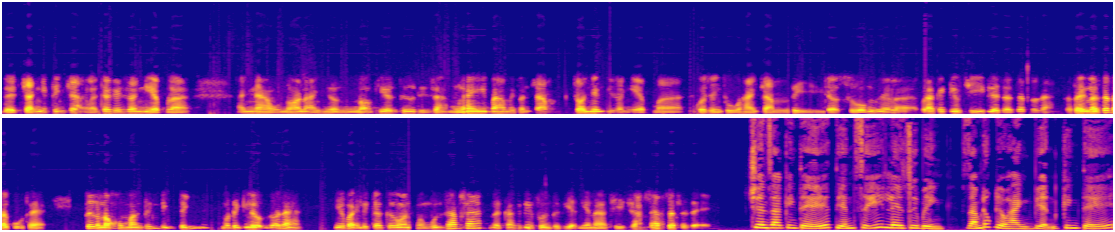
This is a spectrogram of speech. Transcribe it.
để tránh cái tình trạng là các cái doanh nghiệp là anh nào cũng nói là ảnh hưởng nọ kia thứ thì giảm ngay 30% cho những cái doanh nghiệp mà có doanh thu 200 tỷ trở xuống rồi là các cái tiêu chí đưa ra rất rõ ràng. Tôi thấy là rất là cụ thể. Tức là nó không mang tính định tính, nó định lượng rõ ràng. Như vậy thì các cơ quan mà muốn giám sát là các địa phương thực hiện như nào thì giám sát rất là dễ. Chuyên gia kinh tế tiến sĩ Lê Duy Bình, giám đốc điều hành Viện Kinh tế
